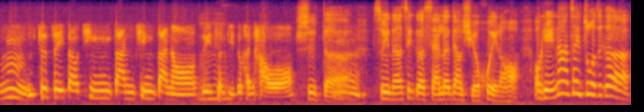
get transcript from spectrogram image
嗯，是这一道清淡清淡哦，对身体都很好哦。是的，所以呢，这个 salad 要学会了哈。OK，那在做这个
